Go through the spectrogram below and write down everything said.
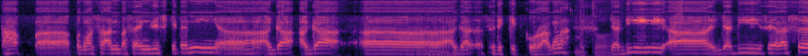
tahap uh, penguasaan bahasa Inggeris kita ni uh, agak agak uh, hmm. agak sedikit kurang lah Betul. jadi uh, jadi saya rasa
